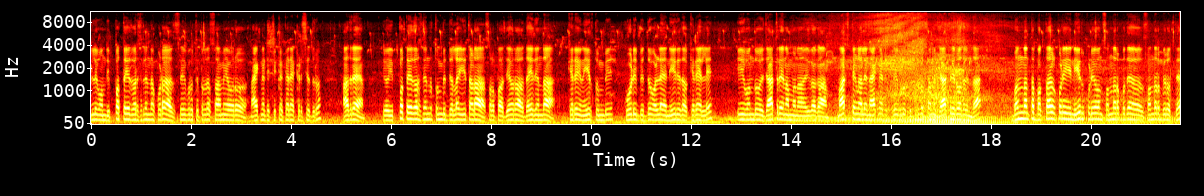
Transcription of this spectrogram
ಇಲ್ಲಿ ಒಂದು ಇಪ್ಪತ್ತೈದು ವರ್ಷದಿಂದ ಕೂಡ ಶ್ರೀ ಗುರು ತಿಪ್ಪದ ಸ್ವಾಮಿ ಅವರು ನಾಯಕನಟ್ಟಿ ಚಿಕ್ಕ ಕೆರೆ ಕಟ್ಟಿಸಿದ್ರು. ಆದರೆ ಇಪ್ಪತ್ತೈದು ವರ್ಷದಿಂದ ತುಂಬಿದ್ದಿಲ್ಲ ಈ ತಡ ಸ್ವಲ್ಪ ದೇವರ ದಯದಿಂದ ಕೆರೆಗೆ ನೀರು ತುಂಬಿ ಕೂಡಿ ಬಿದ್ದು ಒಳ್ಳೆ ನೀರಿದೆ ಕೆರೆಯಲ್ಲಿ. ಈ ಒಂದು ಜಾತ್ರೆ ನಮ್ಮನ್ನು ಇವಾಗ ಮಾರ್ಚ್ ತಿಂಗಳಲ್ಲಿ ನಾಯಕನಟ್ಟಿ ಶ್ರೀ ಗುರು ತಿಪ್ಪೇಶ್ವರ ಸ್ವಾಮಿ ಜಾತ್ರೆ ಇರೋದರಿಂದ ಬಂದಂಥ ಭಕ್ತಾದಿಗಳು ಕೂಡ ಈ ನೀರು ಕುಡಿಯೋ ಒಂದು ಸಂದರ್ಭದ, ಸಂದರ್ಭ ಇರುತ್ತೆ.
